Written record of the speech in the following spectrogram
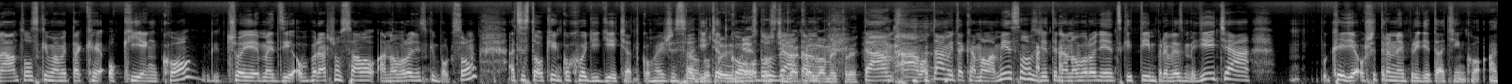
na Antolskej máme také okienko, čo je medzi operačnou salou a novorodenským boxom. A cez to okienko chodí dieťatko, hej, že sa tej dieťatko odovzdá 2x2 metre. tam, áno, tam je taká malá miestnosť, kde teda novorodenecký tým prevezme dieťa, keď je ošetrené, príde tatínko. A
